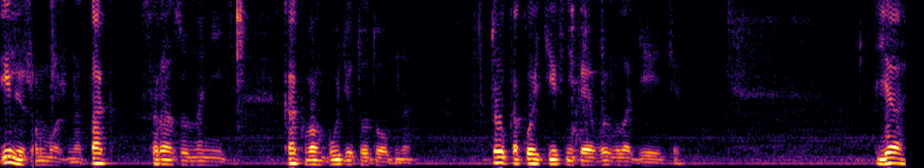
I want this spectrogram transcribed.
Или же можно так сразу на нить, как вам будет удобно. То, какой техникой вы владеете. Я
